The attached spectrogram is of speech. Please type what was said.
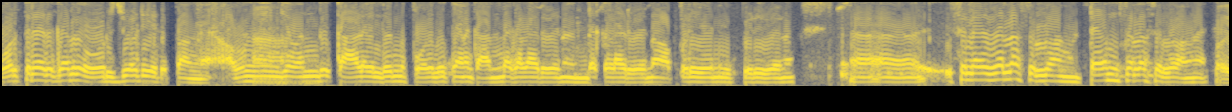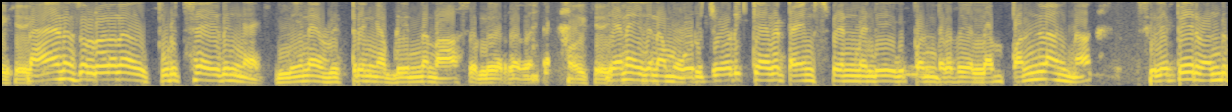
ஒருத்தர் எடுக்கிறது ஒரு ஜோடி எடுப்பாங்க. அவங்க இங்க வந்து காலையில இருந்து பொழுதுக்கு எனக்கு அந்த கலர் வேணும் இந்த கலர் வேணும் அப்படி வேணும் இப்படி வேணும் சில இதெல்லாம் சொல்லுவாங்க டேர்ம்ஸ் எல்லாம் சொல்லுவாங்க. நான் என்ன சொல்றதுன்னா பிடிச்ச எடுங்க இல்லைன்னா விட்டுருங்க அப்படின்னு நான் சொல்லிடுறதுங்க. ஏன்னா இது நம்ம ஒரு ஜோடிக்காக டைம் ஸ்பெண்ட் பண்ணி இது பண்றது எல்லாம் பண்ணலாங்கன்னா சில பேர் வந்து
